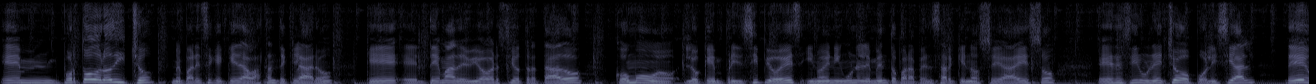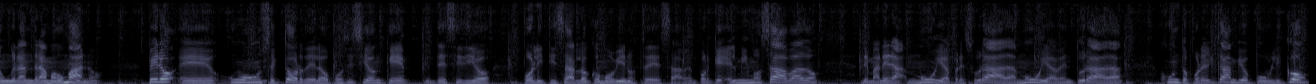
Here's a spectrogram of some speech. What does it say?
Em, por todo lo dicho, me parece que queda bastante claro que el tema debió haber sido tratado como lo que en principio es y no hay ningún elemento para pensar que no sea eso, es decir, un hecho policial de un gran drama humano. Pero eh, hubo un sector de la oposición que decidió politizarlo, como bien ustedes saben, porque el mismo sábado, de manera muy apresurada, muy aventurada, Juntos por el Cambio publicó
